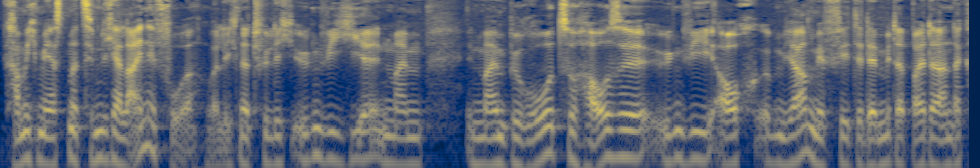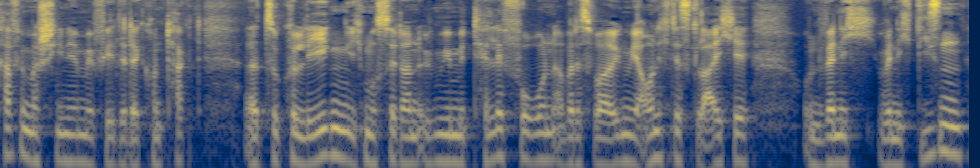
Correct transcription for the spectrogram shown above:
kam ich mir erstmal ziemlich alleine vor, weil ich natürlich irgendwie hier in meinem, in meinem Büro zu Hause irgendwie auch, ähm, ja, mir fehlte der Mitarbeiter an der Kaffeemaschine, mir fehlte der Kontakt äh, zu Kollegen, ich musste dann irgendwie mit Telefon, aber das war irgendwie auch nicht das Gleiche. Und wenn ich, wenn ich diesen,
